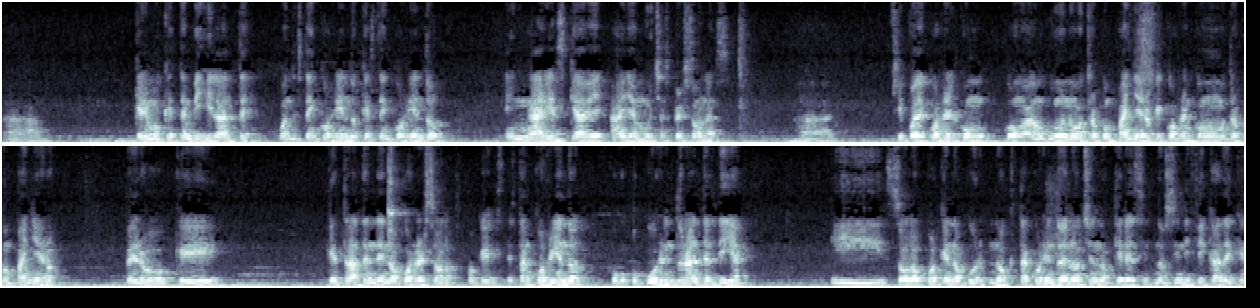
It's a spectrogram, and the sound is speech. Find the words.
Uh, queremos que estén vigilantes cuando estén corriendo, que estén corriendo en áreas que hay, haya muchas personas. Uh, si puede correr con, con algún otro compañero, que corren con otro compañero pero que, que traten de no correr solos, porque están corriendo, ocurren durante el día y solo porque no, no está corriendo de noche no, quiere, no significa de que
